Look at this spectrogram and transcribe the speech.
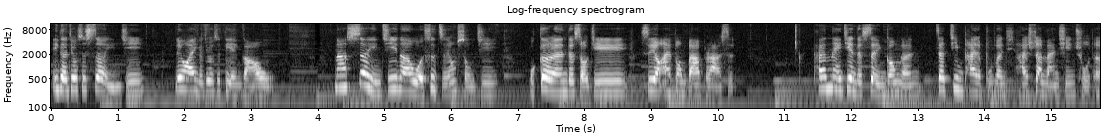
一个就是摄影机，另外一个就是电高物。那摄影机呢？我是只用手机，我个人的手机是用 iPhone 八 Plus，它内建的摄影功能。在竞拍的部分还算蛮清楚的，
